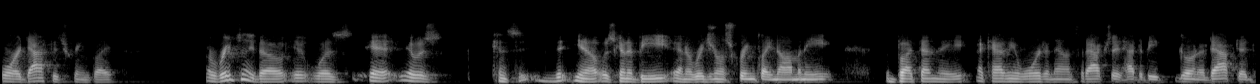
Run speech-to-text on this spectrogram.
for adapted screenplay. Originally, though, it was it it was you know it was going to be an original screenplay nominee, but then the Academy Award announced that actually it had to be going adapted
